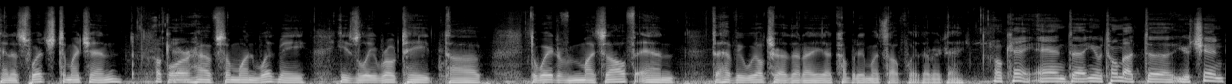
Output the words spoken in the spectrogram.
and a switch to my chin, Okay. or have someone with me easily rotate uh, the weight of myself and the heavy wheelchair that I accompany myself with every day. Okay, and uh, you were talking about uh, your chin.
